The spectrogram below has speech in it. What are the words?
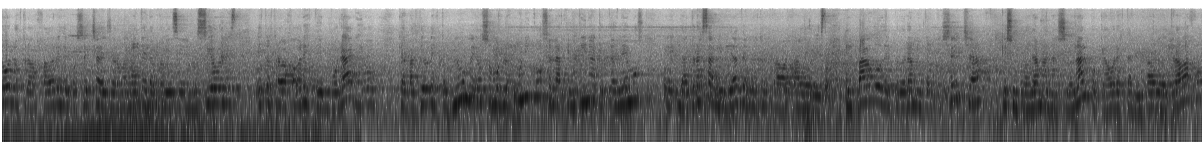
todos los trabajadores de cosecha de yerba mate de la provincia de Misiones, estos trabajadores temporarios, que a partir de estos números somos los únicos en la Argentina que tenemos eh, la trazabilidad de nuestros trabajadores. El pago del programa Intercosecha, que es un programa nacional, porque ahora está en el paro de trabajo,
